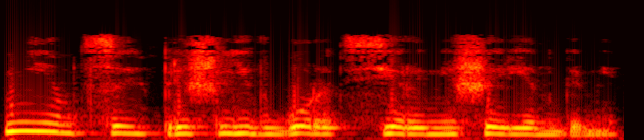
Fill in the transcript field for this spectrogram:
Немцы пришли в город серыми шеренгами,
